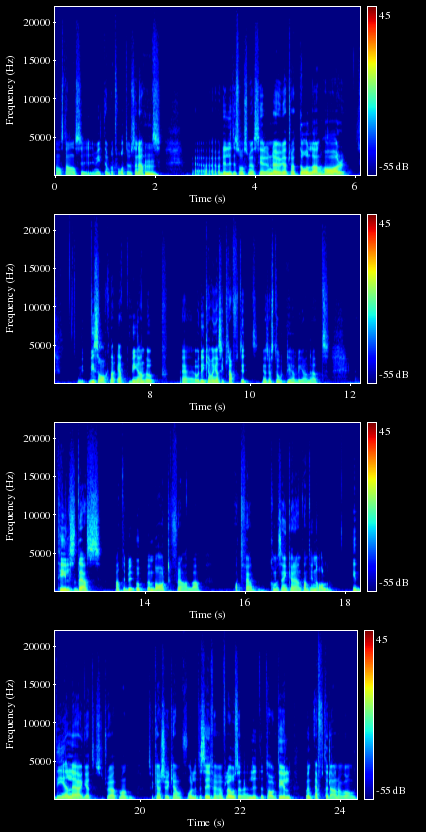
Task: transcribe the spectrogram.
någonstans i mitten på 2001. Mm. Eh, och det är lite så som jag ser det nu. Jag tror att dollarn har... Vi saknar ett ben upp. Eh, och Det kan vara ganska kraftigt, ganska stort det benet. Tills dess att det blir uppenbart för alla att Fed kommer sänka räntan till noll. I det läget så tror jag att man så kanske det kan få lite safe haven flows en litet tag till. Men efter det någon gång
